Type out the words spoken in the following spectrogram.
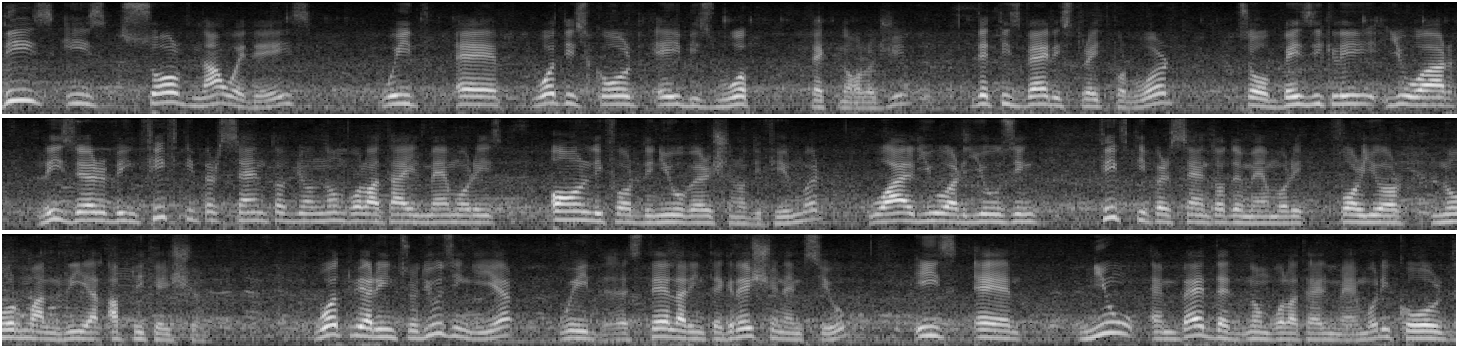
This is solved nowadays with a, what is called AB swap technology that is very straightforward. So basically you are reserving 50% of your non-volatile memories only for the new version of the firmware while you are using 50% of the memory for your normal real application. What we are introducing here with Stellar Integration MCU is a new embedded non-volatile memory called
